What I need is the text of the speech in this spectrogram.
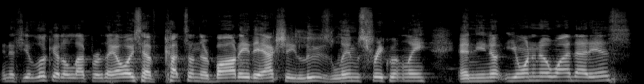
And if you look at a leper, they always have cuts on their body. They actually lose limbs frequently. And you know, you want to know why that is?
